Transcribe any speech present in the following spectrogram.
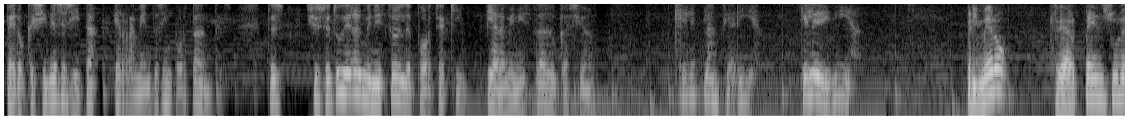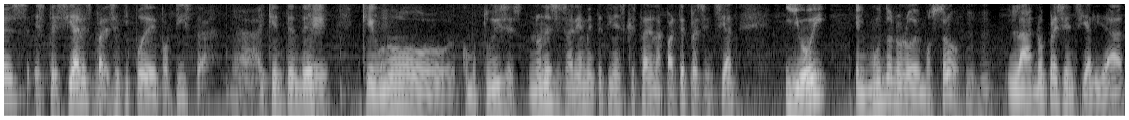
pero que sí necesita herramientas importantes. Entonces, si usted tuviera al ministro del Deporte aquí y a la ministra de Educación, ¿qué le plantearía? ¿Qué le diría? Primero, crear pénsules especiales para ese tipo de deportista. Ah, hay que entender Sí, que sí. uno, como tú dices, no necesariamente tienes que estar en la parte presencial y hoy el mundo nos lo demostró. La no presencialidad,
